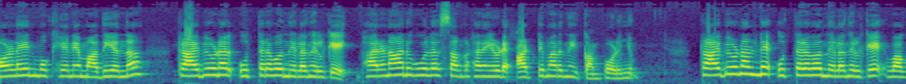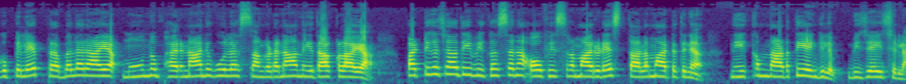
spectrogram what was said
ഓൺലൈൻ മുഖേന മതിയെന്ന് ട്രൈബ്യൂണൽ ഉത്തരവ് നിലനിൽക്കെ ഭരണാനുകൂല സംഘടനയുടെ അട്ടിമറി നീക്കം പൊളിഞ്ഞു. ട്രൈബ്യൂണലിന്റെ ഉത്തരവ് നിലനിൽക്കെ വകുപ്പിലെ പ്രബലരായ മൂന്ന് ഭരണാനുകൂല സംഘടനാ നേതാക്കളായ പട്ടികജാതി വികസന ഓഫീസർമാരുടെ സ്ഥലമാറ്റത്തിന് നീക്കം നടത്തിയെങ്കിലും വിജയിച്ചില്ല.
